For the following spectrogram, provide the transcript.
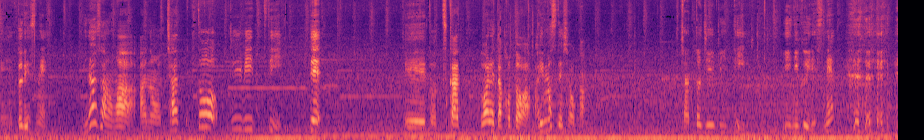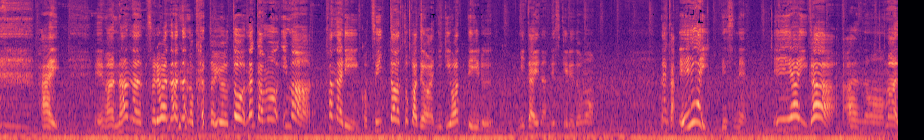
え、っとですね皆さんはあのチャット GBT ってえーと、使われたことはありますでしょうか？チャット GPT 言いにくいですね。はい、えー、まあ、なんなそれは何なのかというとなんかもう今かなりこう Twitter とかではにぎわっているみたいなんですけれどもなんか AI ですね。AI があの、まあ、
